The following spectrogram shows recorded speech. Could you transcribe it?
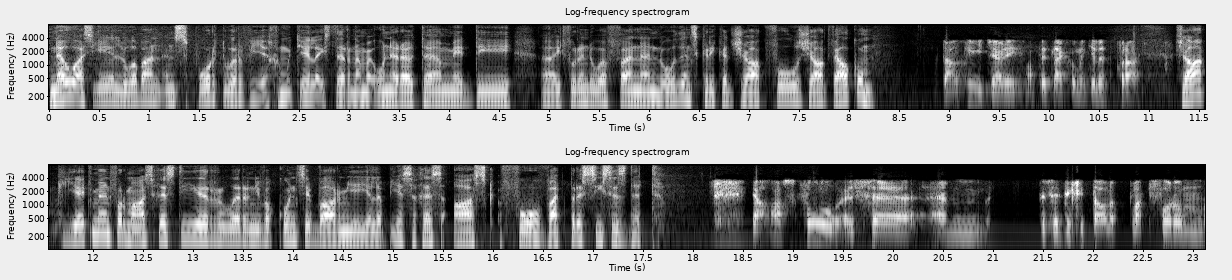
Nou as jy 'n loopbaan in sport oorweeg, moet jy luister na my onderhoud eh, met die uh, uitvoerende hoof van uh, Northern Cricket, Jacques Fool. Jacques, welkom. Dankie Jerry, altyd lekker om met julle te praat. Jacques, jy het my inligting gestuur oor 'n nuwe konsep waarmee jy besig is, Ask for. Wat presies is dit? Ja, Ask for is 'n uh, um, is 'n digitale platform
